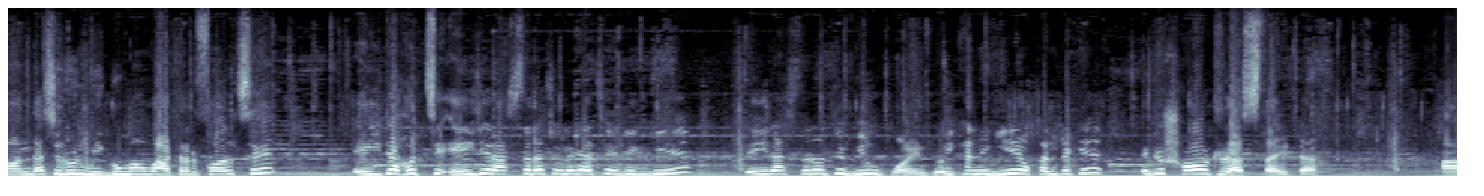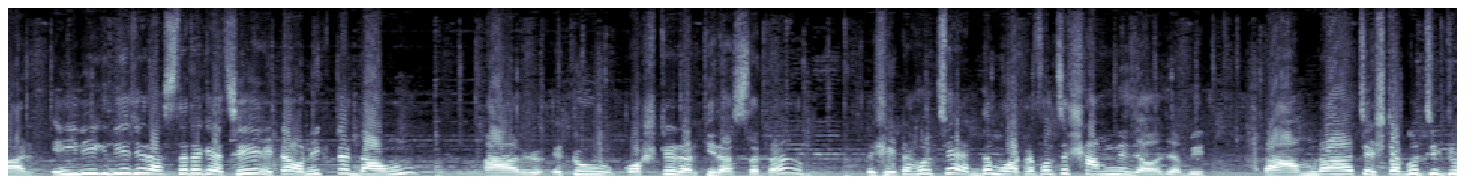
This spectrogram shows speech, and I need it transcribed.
মন্দাসুরুর মিগুমা ওয়াটারফলসে এইটা হচ্ছে, এই যে রাস্তাটা চলে গেছে এদিক দিয়ে, এই রাস্তাটা হচ্ছে ভিউ পয়েন্ট ওইখানে গিয়ে ওখান থেকে একটু শর্ট রাস্তা এটা। আর এই দিক দিয়ে যে রাস্তাটা গেছে, এটা অনেকটা ডাউন আর একটু কষ্টের আর কি রাস্তাটা। তো সেটা হচ্ছে একদম ওয়াটারফলসের সামনে যাওয়া যাবে। তা আমরা চেষ্টা করছি একটু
